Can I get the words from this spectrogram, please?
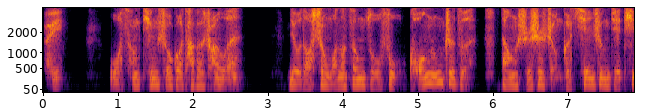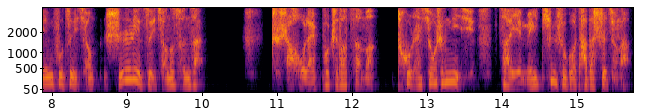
哎，我曾听说过他的传闻。六道圣王的曾祖父狂龙至尊，当时是整个千圣界天赋最强、实力最强的存在。只是后来不知道怎么突然销声匿迹，再也没听说过他的事情了。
